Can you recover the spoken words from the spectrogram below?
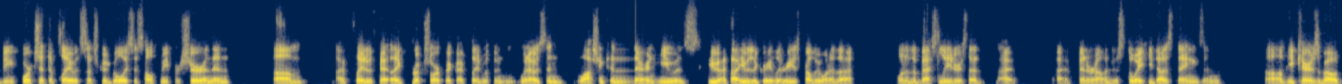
being fortunate to play with such good goalies has helped me for sure and then um, I've played with guys like Brooks Orpik. I played with him when I was in Washington there, and he was he. I thought he was a great leader. He's probably one of the one of the best leaders that I've I've been around. Just the way he does things, and um, he cares about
